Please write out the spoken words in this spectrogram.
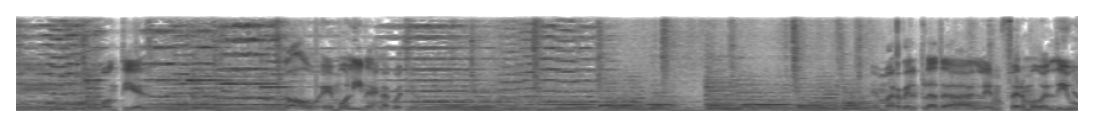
Eh, Montiel. No, eh, Molina es la cuestión. En Mar del Plata, el enfermo del Dibu.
